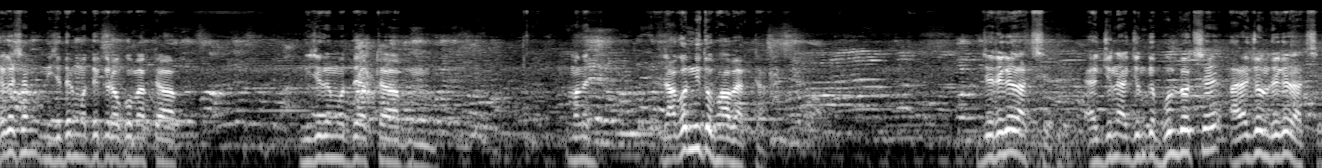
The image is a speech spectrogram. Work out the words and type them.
দেখেছেন? নিজেদের মধ্যে কীরকম একটা, নিজেদের মধ্যে একটা মানে রাগান্বিত ভাব একটা, যে রেগে যাচ্ছে। একজন একজনকে ভুল ধরছে আর একজন রেগে যাচ্ছে।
